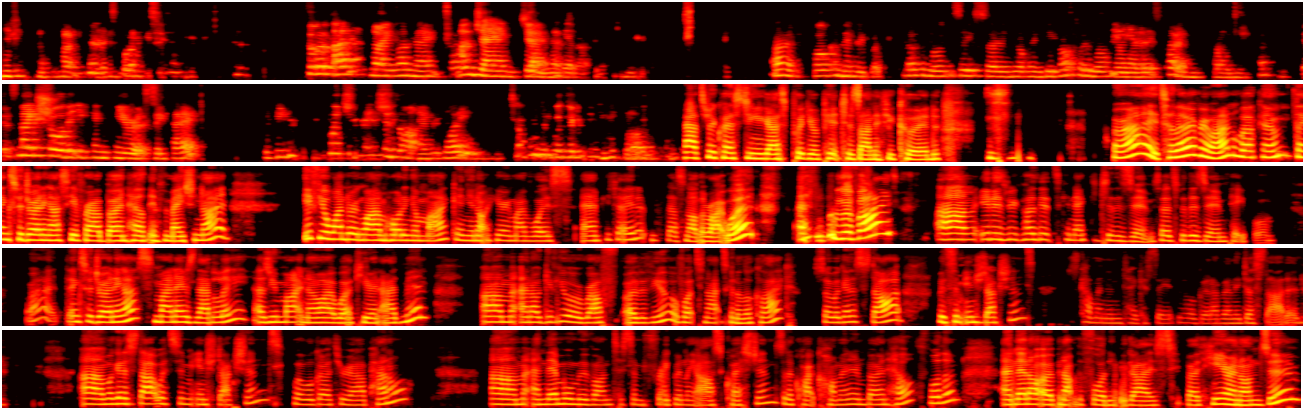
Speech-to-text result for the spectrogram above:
So I don't know your name. I'm Jane. Jane. That's All right. Welcome everybody. Let's make sure that you can hear us, okay? If you put your pictures on, everybody. Tell me what your pictures are. That's requesting you guys put your pictures on if you could. All right. Hello, everyone. Welcome. Thanks for joining us here for our Bone Health Information Night. If you're wondering why I'm holding a mic and you're not hearing my voice amputated, that's not the right word. Um, it is because it's connected to the Zoom. So it's for the Zoom people. All right. Thanks for joining us. My name's Natalie. As you might know, I work here in admin. Um, and I'll give you a rough overview of what tonight's going to look like. So we're going to start with some introductions. Just come in and take a seat. It's all good. I've only just started. Um, we're going to start with some introductions where we'll go through our panel. Um, and then we'll move on to some frequently asked questions that are quite common in bone health for them. And then I'll open up the floor to you guys, both here and on Zoom.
